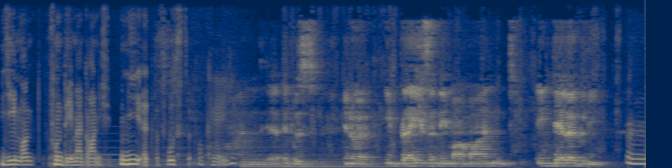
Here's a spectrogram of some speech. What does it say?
jemand, von dem er gar nicht nie etwas wusste. Okay. Was, you know, emblazoned in my mind indelibly. Mm.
